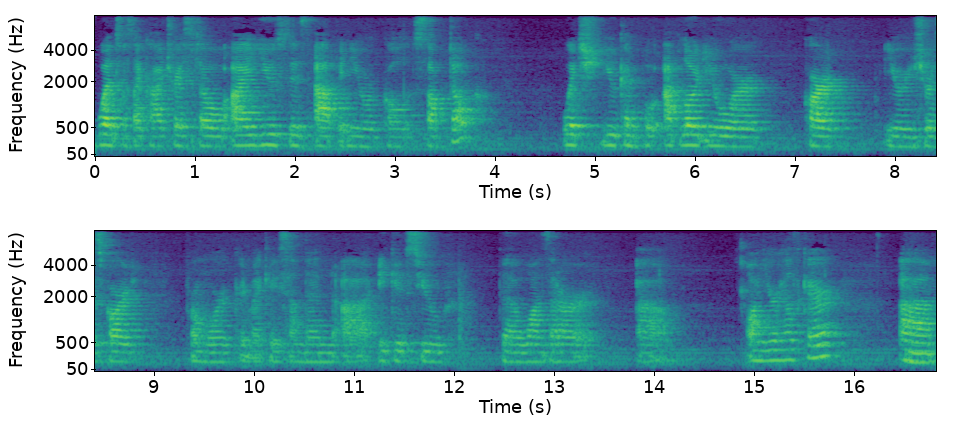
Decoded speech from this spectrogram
went to a psychiatrist. So I use this app in New York called ZocDoc, which you can upload your card, your insurance card from work in my case, and then uh, it gives you the ones that are uh, on your healthcare. Um,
